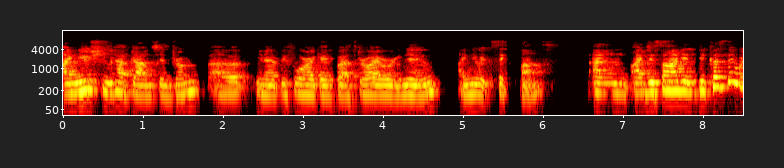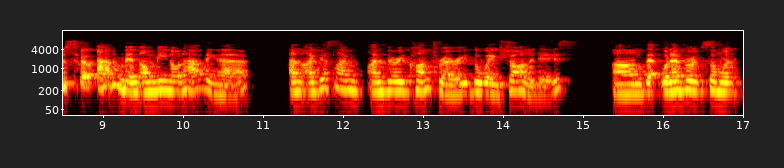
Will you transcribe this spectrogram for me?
I knew she would have Down syndrome. Uh, you know, before I gave birth to her, I already knew. I knew it six months, and I decided because they were so adamant on me not having her, and I guess I'm I'm very contrary the way Charlotte is. Um, that whenever someone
